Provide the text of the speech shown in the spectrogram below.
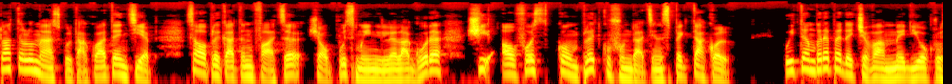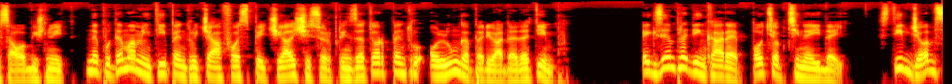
Toată lumea asculta cu atenție. S-au plecat în față și-au pus mâinile la gură și au fost complet cufundați în spectacol. Uităm repede ceva mediocru sau obișnuit. Ne putem aminti pentru ce a fost special și surprinzător pentru o lungă perioadă de timp. Exemple din care poți obține idei. Steve Jobs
